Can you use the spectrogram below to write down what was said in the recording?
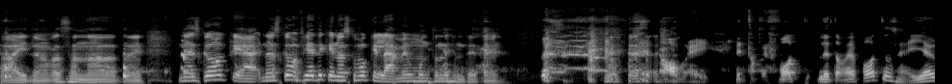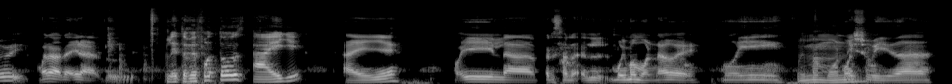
Ay, no pasa nada también. No es como que, ah, no es como, fíjate que no es como que la ame un montón de gente también. No, güey. Le tomé fotos, le tomé fotos a ella, güey. Bueno, era Le tomé fotos a ella, a ella. Y la persona, muy mamona, güey. Muy, muy mamón. muy subida.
